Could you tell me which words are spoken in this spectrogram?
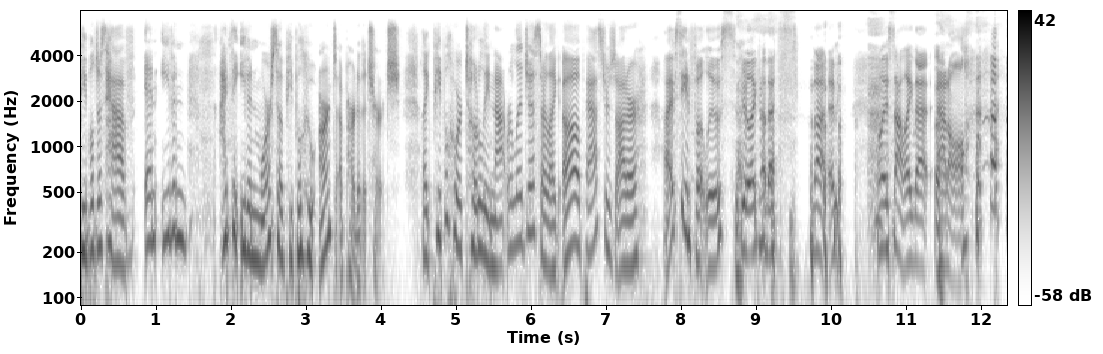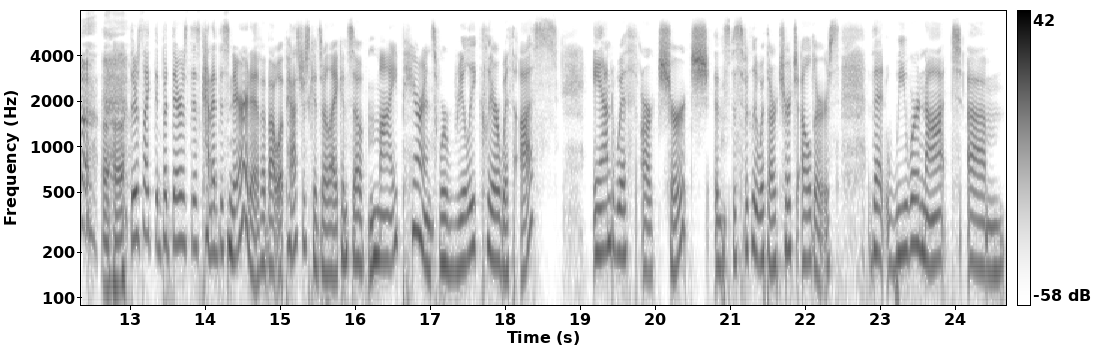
People just have and even I'd say even more so people who aren't a part of the church. Like people who are totally not religious are like, "Oh, pastor's daughter. I've seen Footloose." You're like, "No, that's not any, well, it's not like that at all." Uh-huh. there's like, the, but there's this kind of this narrative about what pastors' kids are like, and so my parents were really clear with us and with our church, and specifically with our church elders, that we were not, um,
